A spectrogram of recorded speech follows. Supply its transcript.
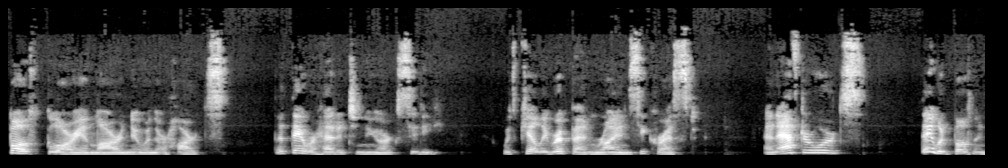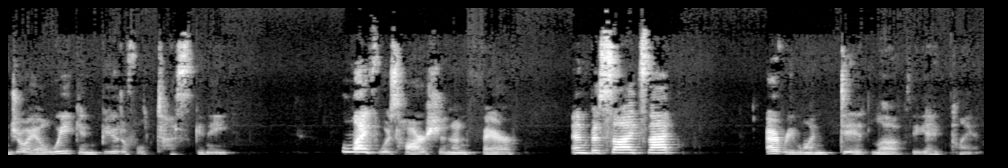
Both Gloria and Laura knew in their hearts that they were headed to New York City with Kelly Ripa and Ryan Seacrest, and afterwards they would both enjoy a week in beautiful Tuscany. Life was harsh and unfair, and besides that, everyone did love the eggplant.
